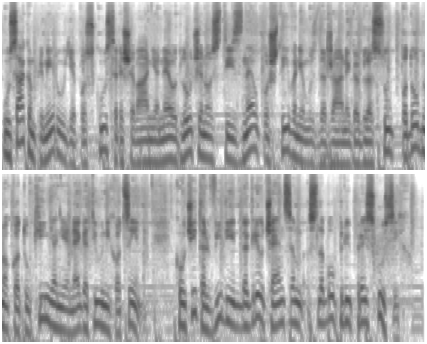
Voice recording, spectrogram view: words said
V vsakem primeru je poskus reševanja neodločenosti z neupoštevanjem vzdržanega glasu podobno kot ukinjanje negativnih ocen, ko učitelj vidi, da gre učencem slabo pri preizkusih.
